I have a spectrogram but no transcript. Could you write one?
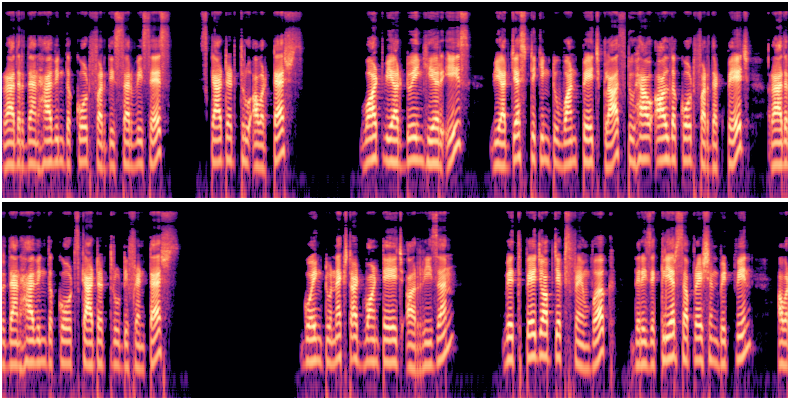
rather than having the code for these services scattered through our tests. What we are doing here is we are just sticking to one page class to have all the code for that page rather than having the code scattered through different tests. Going to next advantage or reason. With page objects framework, there is a clear separation between our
